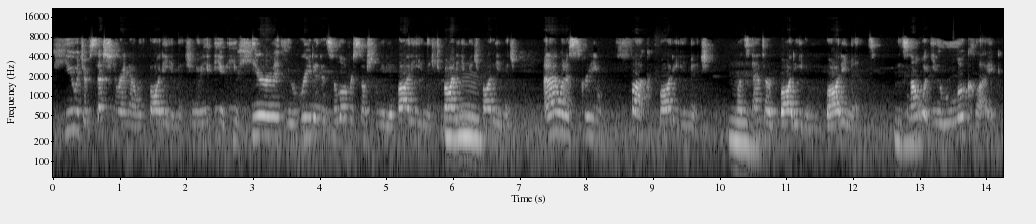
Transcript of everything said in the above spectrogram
huge obsession right now with body image. You know, you, you, you hear it, you read it, it's all over social media. Body image, body mm. image, body image. And I want to scream, fuck body image. Mm. Let's enter body embodiment. Mm. It's not what you look like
